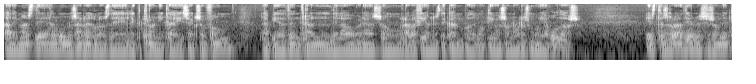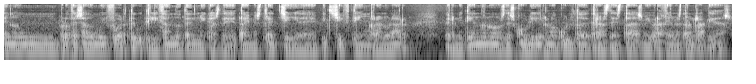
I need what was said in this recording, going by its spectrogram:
Además de algunos arreglos de electrónica y saxofón, la pieza central de la obra son grabaciones de campo de motivos sonoros muy agudos. Estas grabaciones se someten a un procesado muy fuerte utilizando técnicas de time stretching y de pitch shifting granular, permitiéndonos descubrir lo oculto detrás de estas vibraciones tan rápidas.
